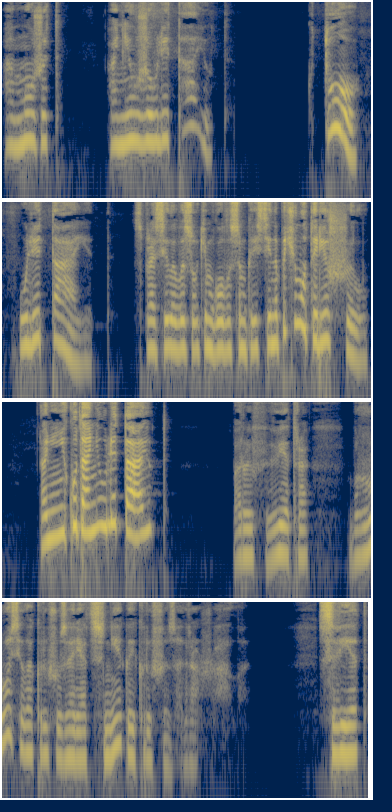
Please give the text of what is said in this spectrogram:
А может, они уже улетают? Кто улетает? — спросила высоким голосом Кристина. — Почему ты решил? Они никуда не улетают. Порыв ветра бросил о крышу заряд снега, и крыша задрожала. Свет,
